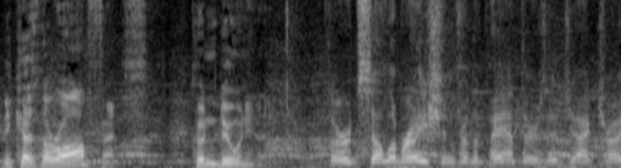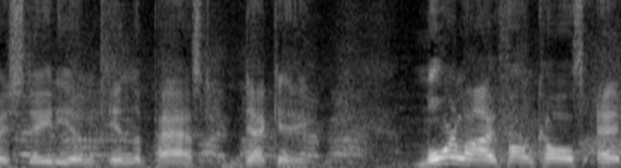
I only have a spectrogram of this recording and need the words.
because their offense couldn't do anything. Third celebration for the Panthers at Jack Trice Stadium in the past decade. More live phone calls at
